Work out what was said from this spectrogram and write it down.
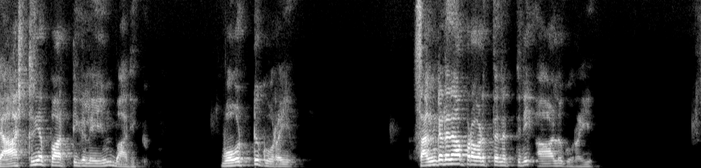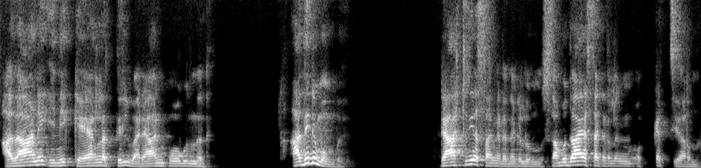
രാഷ്ട്രീയ പാർട്ടികളെയും ബാധിക്കും. വോട്ട് കുറയും. സംഘടനാ പ്രവർത്തനത്തിന് ആൾ കുറയും. അതാണ് ഇനി കേരളത്തിൽ വരാൻ പോകുന്നത്. അതിനു മുമ്പ് രാഷ്ട്രീയ സംഘടനകളും സമുദായ സംഘടനകളും ഒക്കെ ചേർന്ന്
